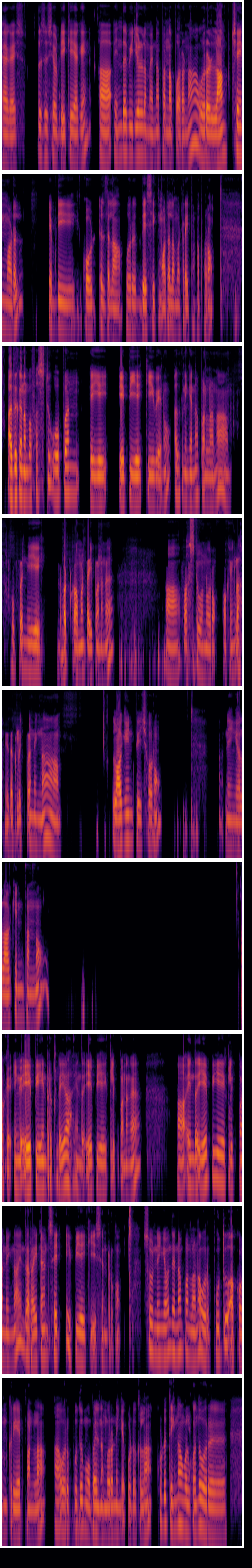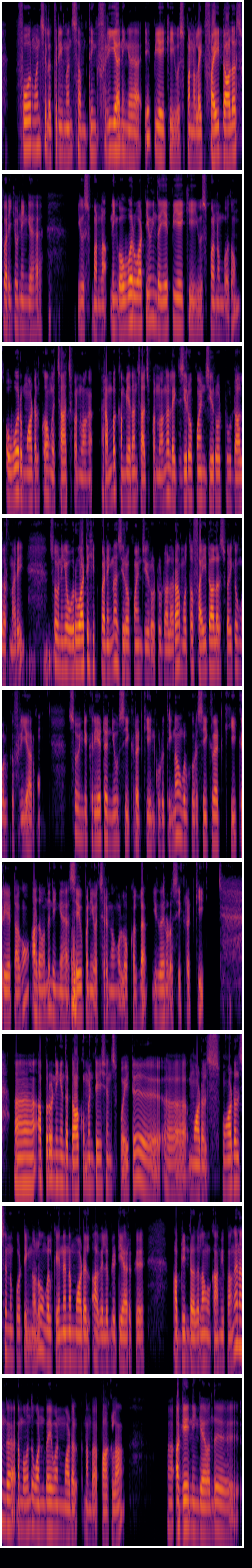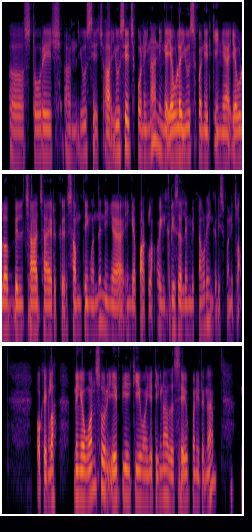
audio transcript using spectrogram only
Hey guys this is your TK again இந்த வீடியோவில் நம்ம என்ன பண்ண போகிறோன்னா ஒரு லாங் செயின் மாடல் எப்படி கோட் எழுதலாம் ஒரு பேசிக் மாடல் நம்ம ட்ரை பண்ண போகிறோம் அதுக்கு நம்ம first OpenAI API key வேணும். அதுக்கு நீங்கள் என்ன பண்ணலான்னா ஓப்பன் ஏஐ டாட் காமன் டைப் பண்ணுங்கள் ஃபஸ்ட்டு ஒன்று வரும். ஓகேங்களா இதை கிளிக் பண்ணிங்கன்னா லாகின் பேஜ் வரும். நீங்கள் லாகின் பண்ணும் ஓகே இங்கே ஏபிஐன்னு இருக்கு இல்லையா? இந்த ஏபிஐ கிளிக் பண்ணுங்கள் இந்த ஏபிஐ கிளிக் பண்ணிங்கன்னா இந்த ரைட் ஹேண்ட் சைட் ஏபிஐ கீஸ்ன்னு இருக்கும். ஸோ நீங்கள் வந்து என்ன பண்ணலாம்னா ஒரு புது அக்கௌண்ட் க்ரியேட் பண்ணலாம். ஒரு புது மொபைல் நம்பரும் நீங்கள் கொடுக்கலாம். கொடுத்தீங்கன்னா உங்களுக்கு வந்து ஒரு ஃபோர் மந்த்ஸ் இல்லை த்ரீ மந்த்ஸ் சம்திங் ஃப்ரீயாக நீங்கள் ஏபிஐக்கு யூஸ் பண்ணலாம். லைக் ஃபைவ் டாலர்ஸ் வரைக்கும் நீங்கள் யூஸ் பண்ணலாம். நீங்கள் ஒவ்வொரு வாட்டியும் இந்த ஏபிஐக்கு யூஸ் பண்ணும்போதும் ஒவ்வொரு மாடலுக்கும் அவங்க சார்ஜ் பண்ணுவாங்க. ரொம்ப கம்மியாக தான் சார்ஜ் பண்ணுவாங்க. Like zero point zero two dollar மாதிரி ஸோ நீங்கள் ஒரு வாட்டி ஹிட் பண்ணிங்கன்னா ஜீரோ பாயிண்ட் ஜீரோ டூ டாலராக மொத்தம் ஃபைவ் டாலர்ஸ் வரைக்கும் உங்களுக்கு ஃப்ரீயாக இருக்கும். ஸோ இங்கே கிரியேட் அ நியூ சீக்ரெட் கீன்னு கொடுத்தீங்கன்னா உங்களுக்கு ஒரு சீக்ரெட் கீ கிரியேட் ஆகும். அதை வந்து நீங்கள் சேவ் பண்ணி வச்சுருங்க உங்கள் லோக்கலில் இதுதான் என்னோட சீக்ரெட் கீ அப்புறம் நீங்கள் இந்த டாக்குமெண்டேஷன்ஸ் போயிட்டு மாடல்ஸ் மாடல்ஸ்ன்னு போட்டிங்கனாலும் உங்களுக்கு என்னென்ன மாடல் அவைலபிலிட்டியாக இருக்குது அப்படின்றதெல்லாம் அவங்க காமிப்பாங்க. நாங்கள் நம்ம வந்து ஒன் பை ஒன் மாடல் நம்ம பார்க்கலாம். அகைன் நீங்கள் வந்து ஸ்டோரேஜ் அண்ட் யூசேஜ் யூசேஜ் போனீங்கன்னா நீங்கள் எவ்வளோ யூஸ் பண்ணியிருக்கீங்க எவ்வளோ பில் சார்ஜ் ஆகிருக்கு சம்திங் வந்து நீங்கள் இங்கே பார்க்கலாம். இன்க்ரீஸ் லிமிட்னா கூட இன்க்ரீஸ் பண்ணிக்கலாம். ஓகேங்களா? நீங்கள் ஒன்ஸ் ஒரு ஏபிஐ கீ வாங்கிட்டீங்கன்னா அதை சேவ் பண்ணிவிடுங்க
